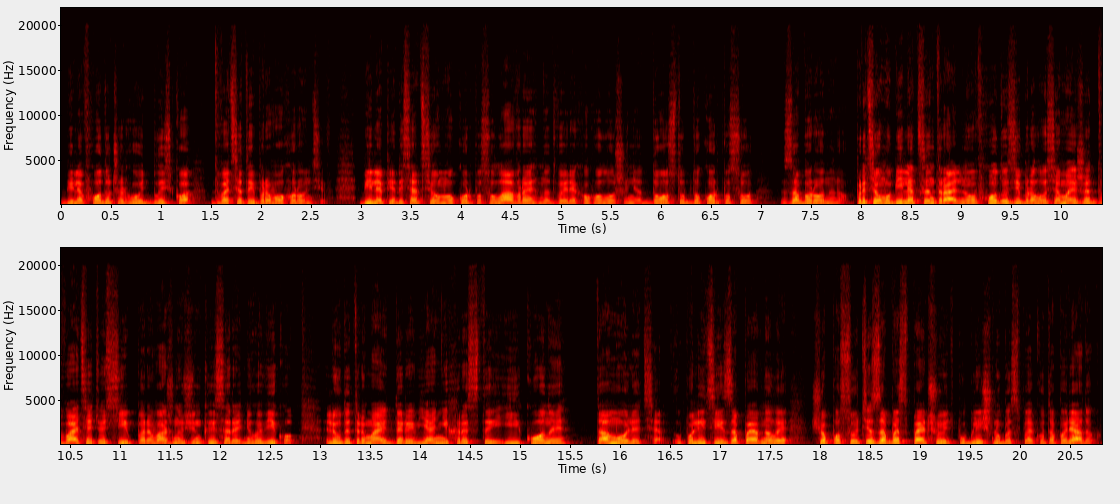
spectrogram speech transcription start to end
Біля входу чергують близько 20 правоохоронців. Біля 57-го корпусу лаври на дверях оголошення доступ до корпусу заборонено. При цьому біля центрального входу зібралося майже 20 осіб, переважно жінки середнього віку. Люди тримають дерев'яні хрести і ікони та моляться. У поліції запевнили, що по суті забезпечують публічну безпеку та порядок.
